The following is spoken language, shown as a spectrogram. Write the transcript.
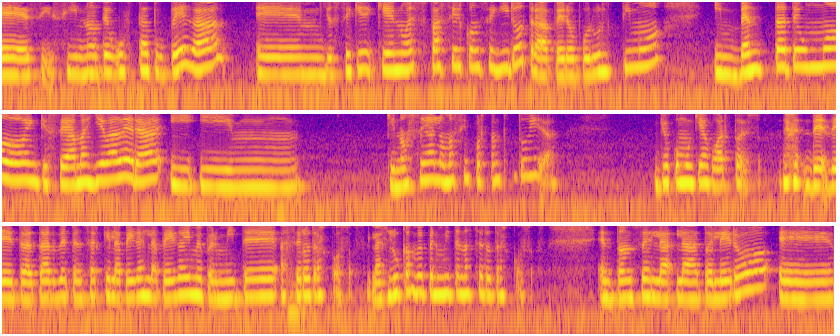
Eh, si, si no te gusta tu pega, em, yo sé que, que no es fácil conseguir otra, pero por último, invéntate un modo en que sea más llevadera y, y mm, que no sea lo más importante en tu vida yo como que hago harto eso, de, de, tratar de pensar que la pega es la pega y me permite hacer otras cosas. Las lucas me permiten hacer otras cosas. Entonces la, la tolero, eh,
